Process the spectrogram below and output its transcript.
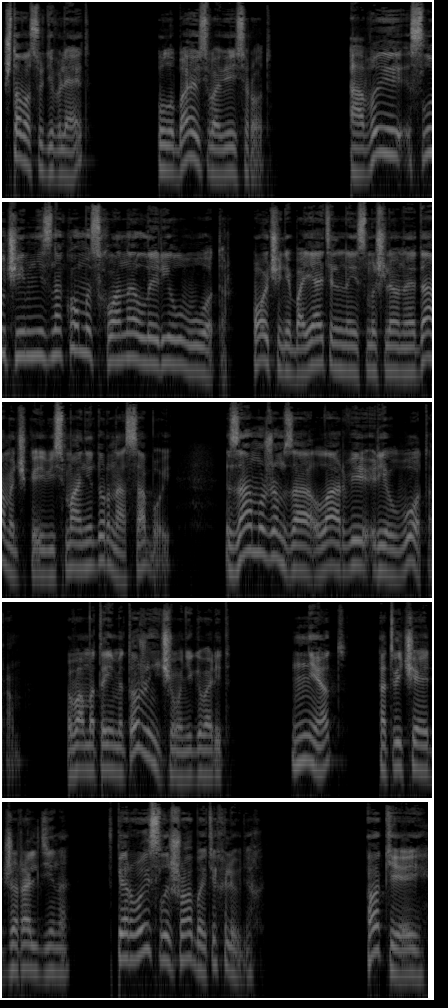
Что вас удивляет?» Улыбаюсь во весь рот. «А вы случаем не знакомы с Хуанеллой Рил Уотер?» Очень обаятельная и смышленая дамочка и весьма недурна собой. Замужем за Ларви Рилвотером. Вам это имя тоже ничего не говорит?» «Нет», — отвечает Джеральдина. «Впервые слышу об этих людях». «Окей»,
